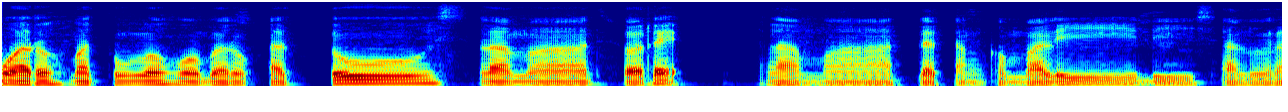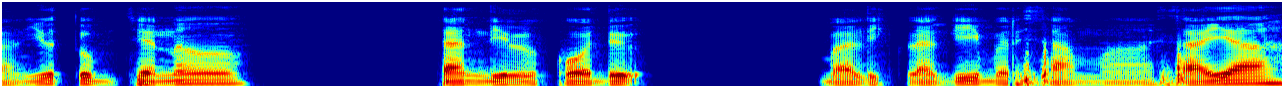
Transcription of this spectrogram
warahmatullahi wabarakatuh. Selamat sore, selamat datang kembali di saluran YouTube channel Candil Kode. Balik lagi bersama saya.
